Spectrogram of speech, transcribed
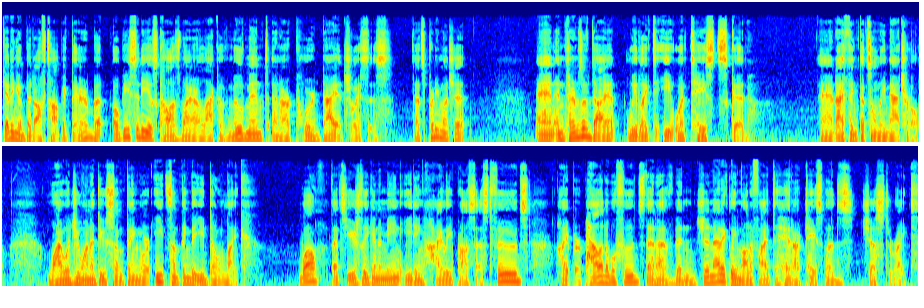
Getting a bit off topic there, but obesity is caused by our lack of movement and our poor diet choices. That's pretty much it. And in terms of diet, we like to eat what tastes good. And I think that's only natural. Why would you want to do something or eat something that you don't like? Well, that's usually going to mean eating highly processed foods, hyper palatable foods that have been genetically modified to hit our taste buds just right.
